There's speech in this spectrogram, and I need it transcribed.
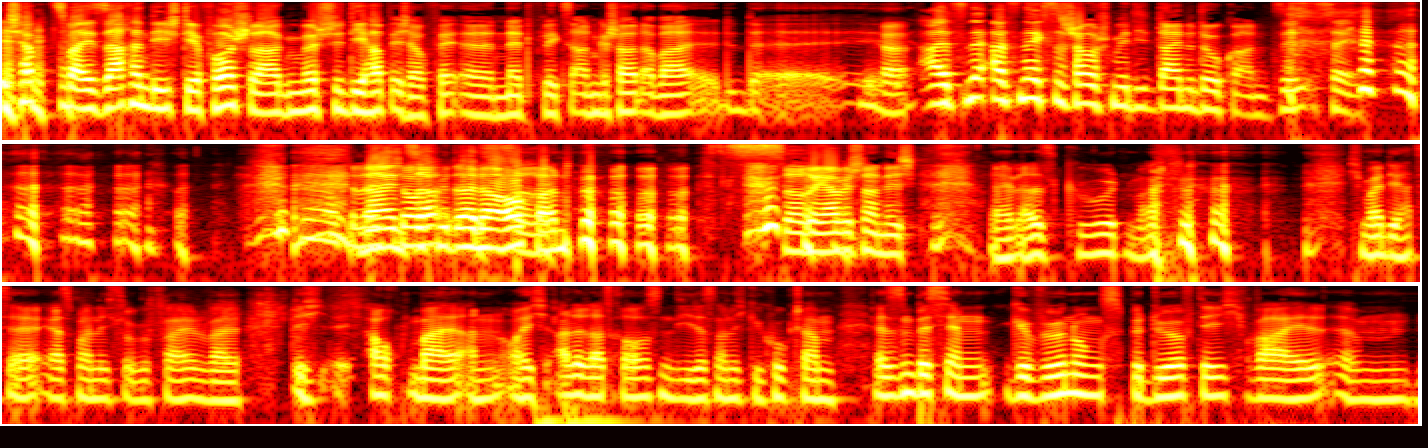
ich habe zwei Sachen, die ich dir vorschlagen möchte, die habe ich auf äh, Netflix angeschaut, aber äh, ja. als, als nächstes schaue ich mir die, deine Doku an. Safe. ja, vielleicht Nein, schaue ich mir deine sorry. auch an. sorry, habe ich noch nicht. Nein, alles gut, Mann. Ich meine, dir hat es ja erstmal nicht so gefallen, weil ich auch mal an euch alle da draußen, die das noch nicht geguckt haben, es ist ein bisschen gewöhnungsbedürftig, weil, ähm,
